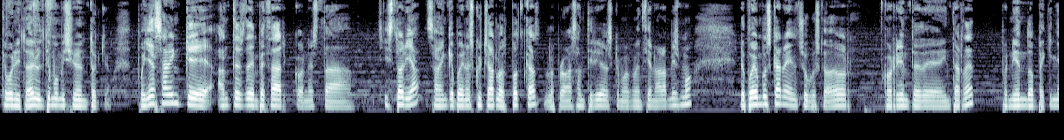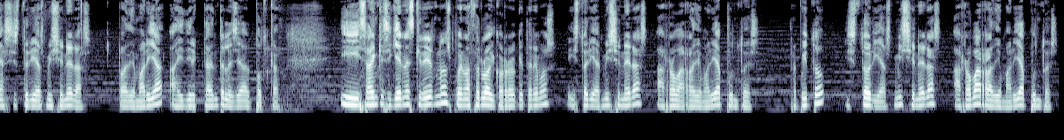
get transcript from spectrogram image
Qué bonito, ¿eh? el último misionero en Tokio. Pues ya saben que antes de empezar con esta historia, saben que pueden escuchar los podcasts, los programas anteriores que hemos mencionado ahora mismo. Lo pueden buscar en su buscador corriente de internet, poniendo pequeñas historias misioneras Radio María, ahí directamente les llega el podcast. Y saben que si quieren escribirnos, pueden hacerlo al correo que tenemos, historiasmisioneras.radiomaria.es. Repito, historiasmisioneras.radiomaria.es.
